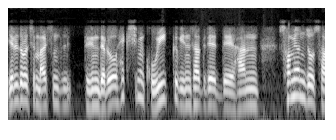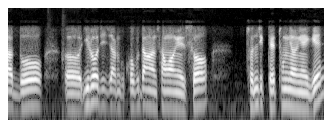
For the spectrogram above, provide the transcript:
예를 들어 지금 말씀드린 대로 핵심 고위급 인사들에 대한 서면 조사도 어 이루어지지 않고 거부당한 상황에서 전직 대통령에게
